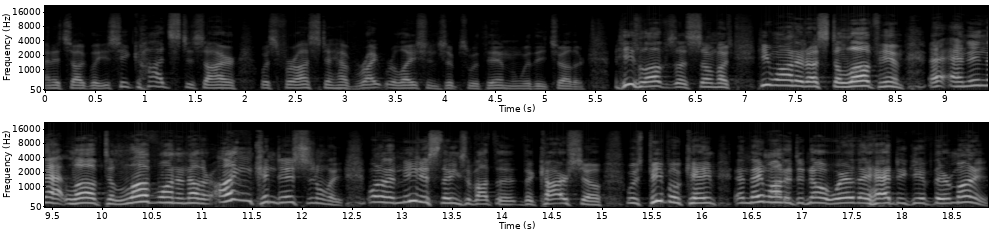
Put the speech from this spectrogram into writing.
and it's ugly. You see, God's desire was for us to have right relationships with Him and with each other. He loves us so much. He wanted us to love Him, and in that love, to love one another unconditionally. One of the neatest things about the, the car show was people came and they wanted to know where they had to give their money.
